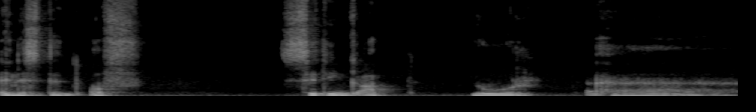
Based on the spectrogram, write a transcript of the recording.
Instead of setting up your uh,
